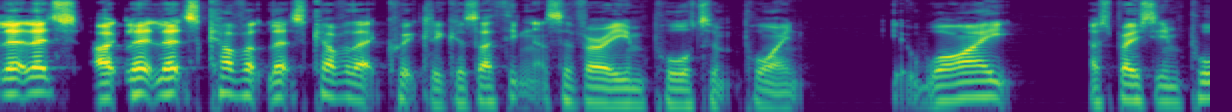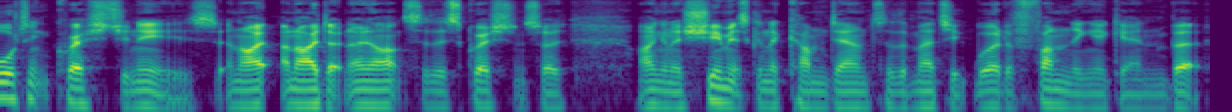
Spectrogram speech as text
Let, us uh, let, us cover let's cover that quickly because I think that's a very important point. Why I suppose the important question is, and I and I don't know the answer to this question, so I'm going to assume it's going to come down to the magic word of funding again. But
